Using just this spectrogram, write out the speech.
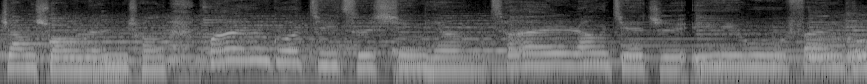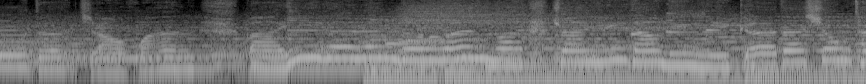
张双人床，换过几次信仰，才让戒指义无反顾的交换。把一个人的温暖转。移到另一个的胸膛，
